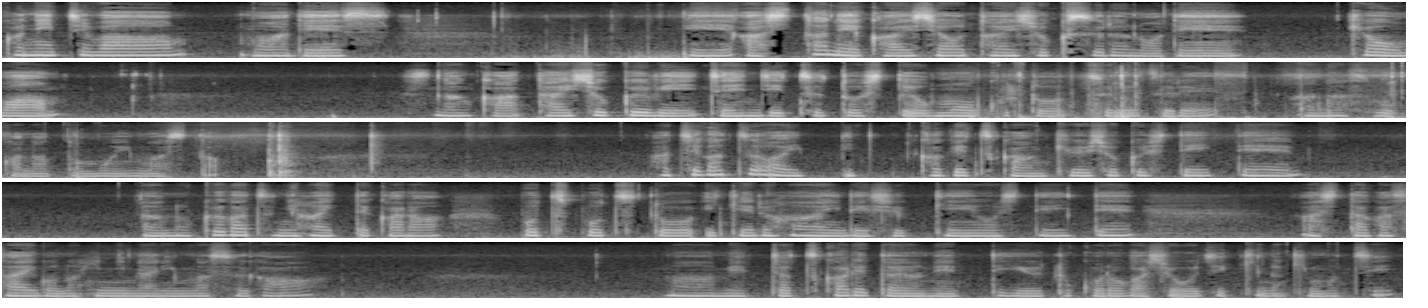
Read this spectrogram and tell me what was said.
こんにちは、モアです。えー明日で会社を退職するので、今日は、なんか退職日前日として思うことをつれづれ話そうかなと思いました。8月は 1, ヶ月間休職していて、あの9月に入ってからポツポツと行ける範囲で出勤をしていて、明日が最後の日になりますが、まあめっちゃ疲れたよねっていうところが正直な気持ち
